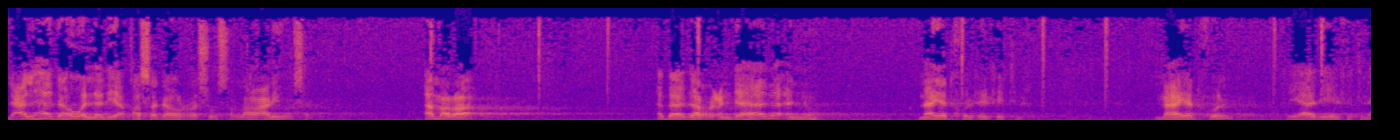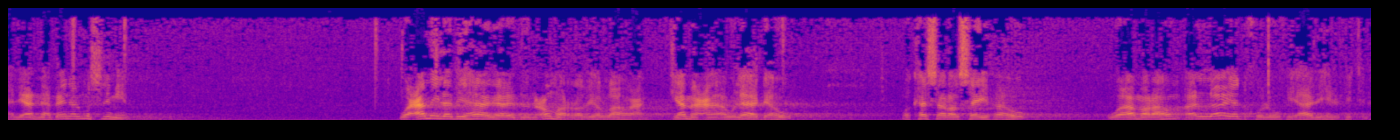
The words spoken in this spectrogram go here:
لعل هذا هو الذي قصده الرسول صلى الله عليه وسلم. أمر أبا ذر عند هذا أنه ما يدخل في الفتنة. ما يدخل في هذه الفتنة لأنها بين المسلمين. وعمل بهذا ابن عمر رضي الله عنه جمع أولاده وكسر سيفه وأمرهم ألا يدخلوا في هذه الفتنة.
